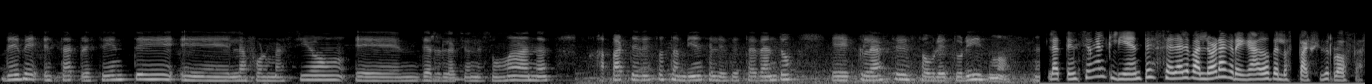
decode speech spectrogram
debe estar presente eh, la formación eh, de relaciones humanas. Aparte de eso, también se les está dando eh, clases sobre turismo. La atención al cliente será el valor agregado de los taxis rosas.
